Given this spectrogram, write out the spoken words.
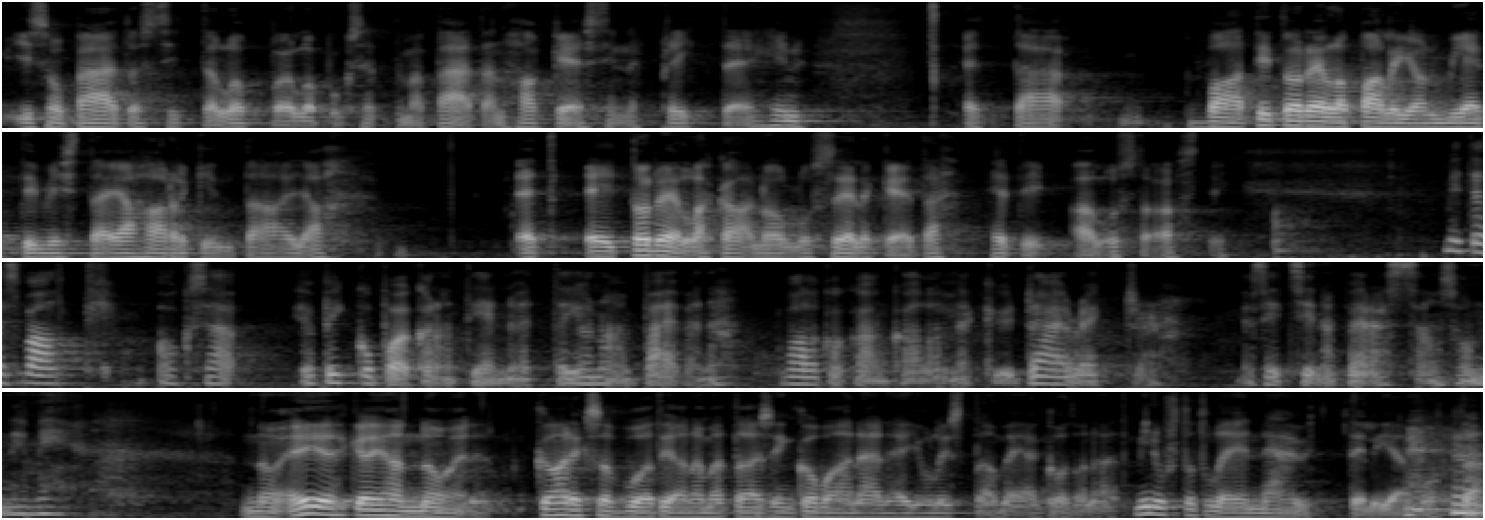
iso päätös sitten loppujen lopuksi, että mä päätän hakea sinne Britteihin. Että vaati todella paljon miettimistä ja harkintaa ja et ei todellakaan ollut selkeää heti alusta asti. Mites Valtti, onko sä jo pikkupoikana tiennyt, että jonain päivänä Valkokankaalla näkyy director ja sit siinä perässä on sun nimi? No ei ehkä ihan noin. Kahdeksanvuotiaana mä taisin kovaan ääneen julistaa meidän kotona, että minusta tulee näyttelijä, mutta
